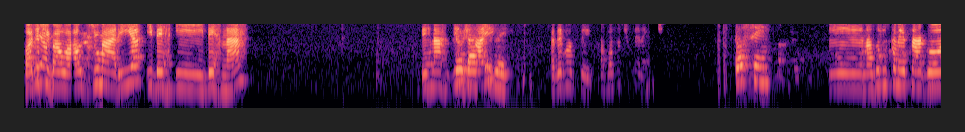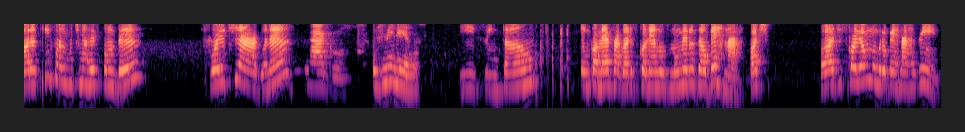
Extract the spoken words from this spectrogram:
Pode ativar o áudio Maria e, Ber- e Bernard. Bernardzinho, você tá aí? Cadê você? Sua voz tá diferente. Tô sim. É, nós vamos começar agora. Quem foi o último a responder? Foi o Tiago, né? Tiago. Os meninos. Isso, então. Quem começa agora escolhendo os números é o Bernard. Pode, pode escolher um número, Bernardzinho.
